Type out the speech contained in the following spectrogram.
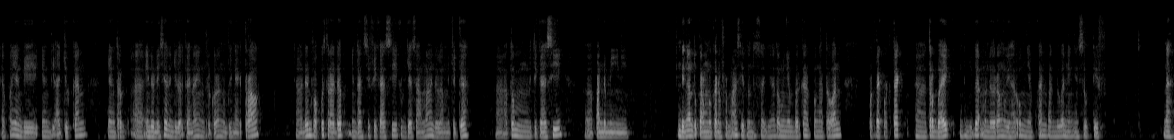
apa yang di yang diajukan yang ter, uh, Indonesia dan juga Ghana yang tergolong lebih netral uh, dan fokus terhadap intensifikasi kerjasama dalam mencegah uh, atau memitigasi uh, pandemi ini dengan tukar menukar informasi tentu saja atau menyebarkan pengetahuan praktek-praktek uh, terbaik dan juga mendorong WHO menyiapkan panduan yang instruktif. Nah,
